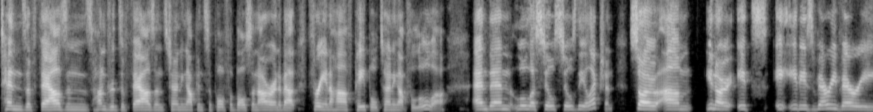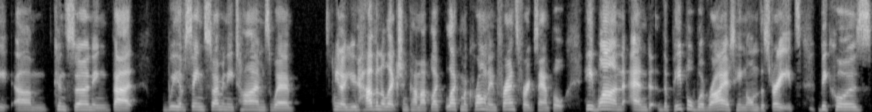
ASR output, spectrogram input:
tens of thousands, hundreds of thousands turning up in support for Bolsonaro, and about three and a half people turning up for Lula, and then Lula still steals the election. So um, you know it's it, it is very very um, concerning that we have seen so many times where you know you have an election come up like like macron in france for example he won and the people were rioting on the streets because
